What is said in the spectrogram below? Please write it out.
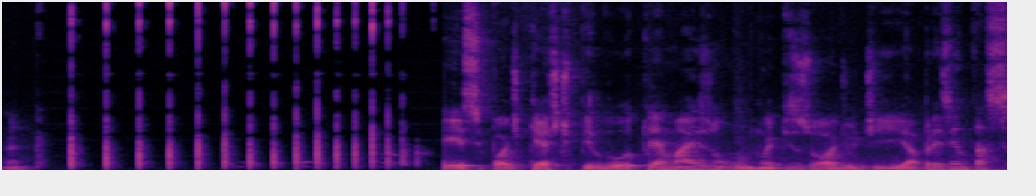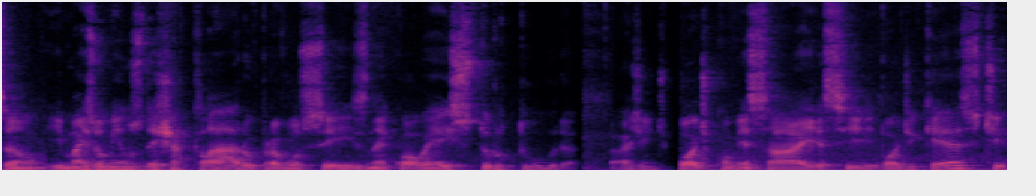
né? Esse podcast piloto é mais um, episódio de apresentação e mais ou menos deixa claro para vocês né, qual é a estrutura. A gente pode começar esse podcast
